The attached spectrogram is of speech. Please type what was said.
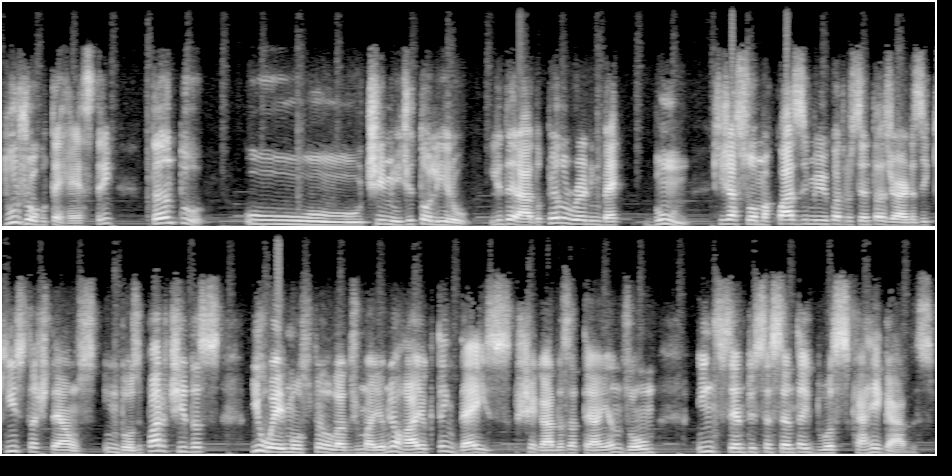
do jogo terrestre, tanto o time de Toliro, liderado pelo running back Boone, que já soma quase 1.400 jardas e 15 touchdowns em 12 partidas, e o Amos pelo lado de Miami, Ohio, que tem 10 chegadas até a end zone em 162 carregadas.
